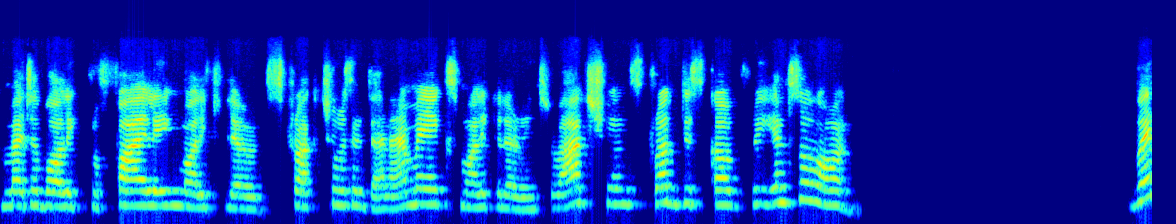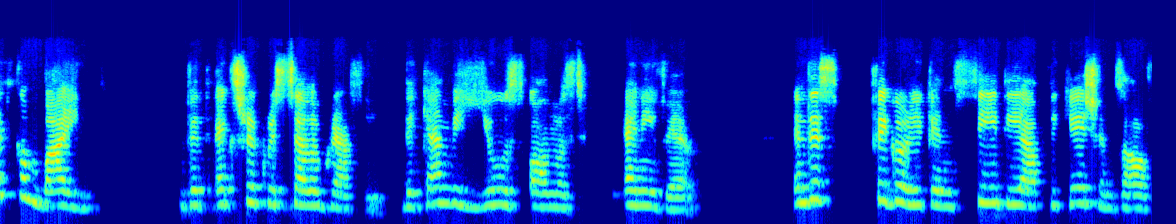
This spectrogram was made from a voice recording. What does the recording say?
metabolic profiling, molecular structures and dynamics, molecular interactions, drug discovery, and so on. When combined with X-ray crystallography, they can be used almost anywhere. In this figure, you can see the applications of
